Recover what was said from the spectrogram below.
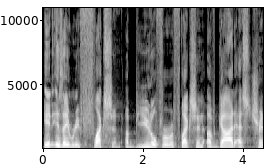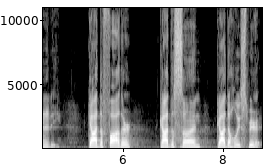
it is a reflection, a beautiful reflection of God as Trinity God the Father, God the Son, God the Holy Spirit.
